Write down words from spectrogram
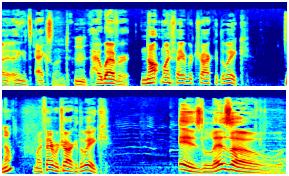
I think it's excellent. Mm. However, not my favorite track of the week. No, My favorite track of the week is Lizzo.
